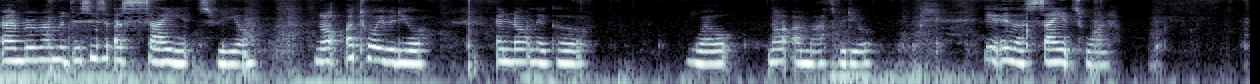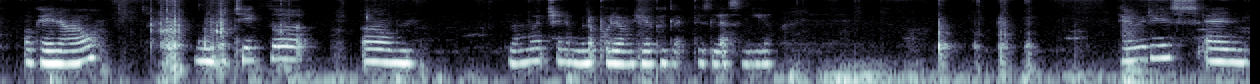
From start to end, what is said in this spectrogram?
And remember, this is a science video, not a toy video, and not like a, well, not a math video. It is a science one. Okay, now I'm going to take the, um, not much, and I'm going to put it on here because like there's less in here. There it is, and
